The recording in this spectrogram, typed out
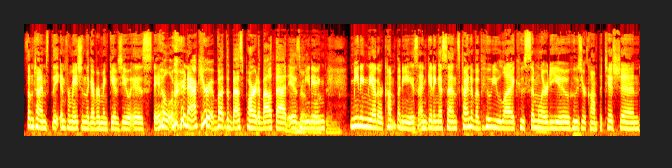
sometimes the information the government gives you is stale or inaccurate, but the best part about that is meeting meeting the other companies and getting a sense kind of of who you like, who's similar to you, who's your competition,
